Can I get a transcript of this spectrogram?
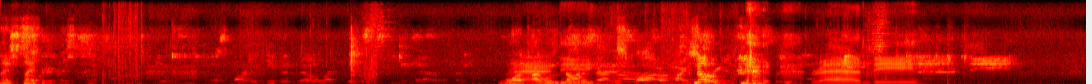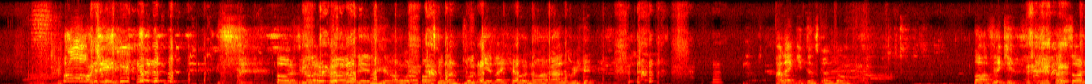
Nice sniper. What? I was not in that spot on my No! screen. Randy. Oh, jeez! I was gonna run it. I wa- I was gonna book it like hell no. I'm out of here. I like Ethan's gun though. Oh, thank you. I saw him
